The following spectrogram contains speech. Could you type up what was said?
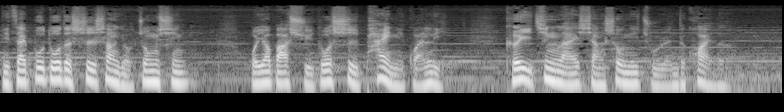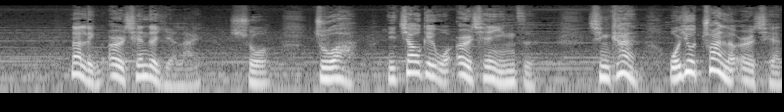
你在不多的事上有忠心，我要把许多事派你管理，可以进来享受你主人的快乐。”那领二千的也来说：“主啊，你交给我二千银子，请看，我又赚了二千。”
